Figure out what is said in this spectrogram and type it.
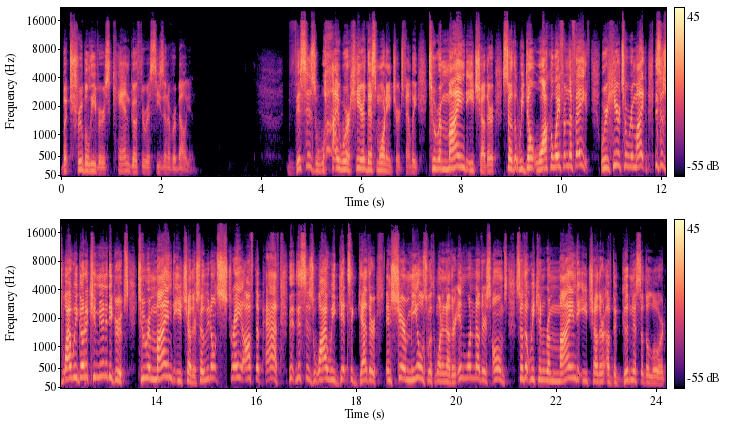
but true believers can go through a season of rebellion. This is why we're here this morning, church family, to remind each other so that we don't walk away from the faith. We're here to remind, this is why we go to community groups, to remind each other so we don't stray off the path. This is why we get together and share meals with one another in one another's homes so that we can remind each other of the goodness of the Lord,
